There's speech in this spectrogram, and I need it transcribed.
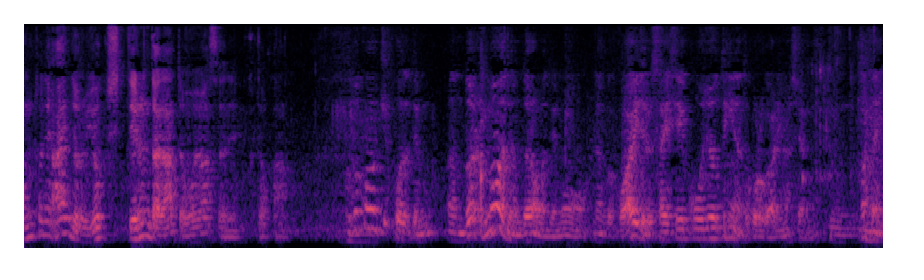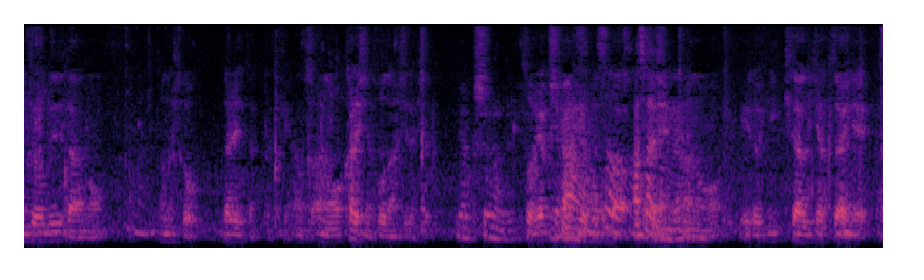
本当にアイドルよく知ってるんだなって思いますよね工藤館工藤館は結構だってあのドラ今までのドラマでもなんかこうアイドル再生向上的なところがありましたよね、まさに今日出てたあのあの人誰だったっけあのあの彼氏の相談してた人役所なんでそう役所の人とかあそうですねあの、えー、と北口発愛であ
